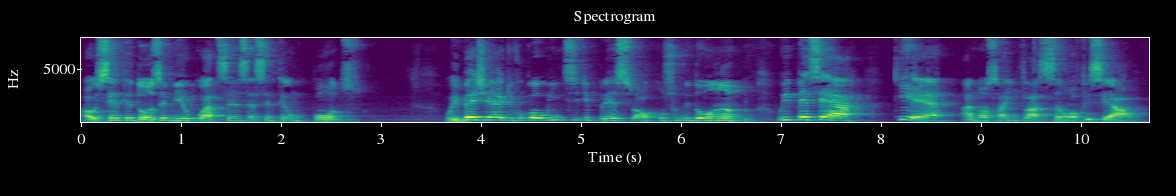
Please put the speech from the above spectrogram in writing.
aos 112.461 pontos. O IBGE divulgou o Índice de Preço ao Consumidor Amplo, o IPCA, que é a nossa inflação oficial.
